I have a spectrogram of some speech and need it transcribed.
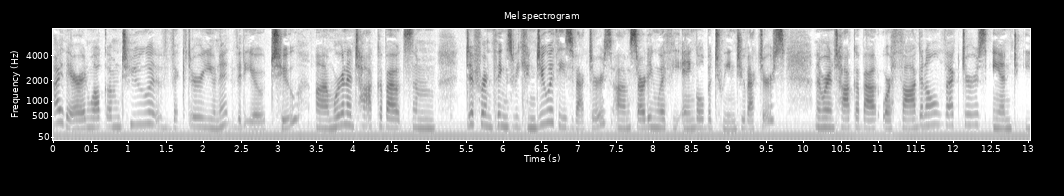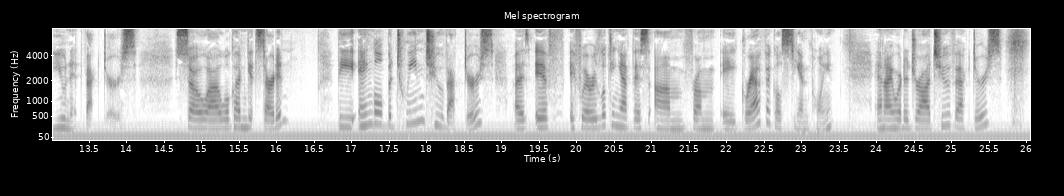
Hi there and welcome to Vector Unit Video 2. Um, we're going to talk about some different things we can do with these vectors, um, starting with the angle between two vectors. And then we're going to talk about orthogonal vectors and unit vectors. So uh, we'll go ahead and get started. The angle between two vectors, as if, if we were looking at this um, from a graphical standpoint, and I were to draw two vectors,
